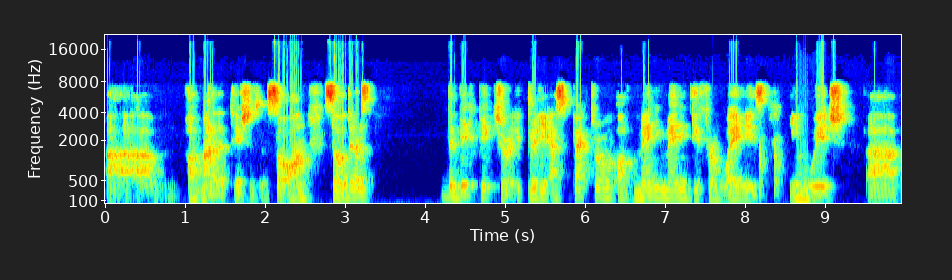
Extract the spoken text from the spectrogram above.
um, of maladaptations and so on. So there's the big picture is really a spectrum of many many different ways in which, uh,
